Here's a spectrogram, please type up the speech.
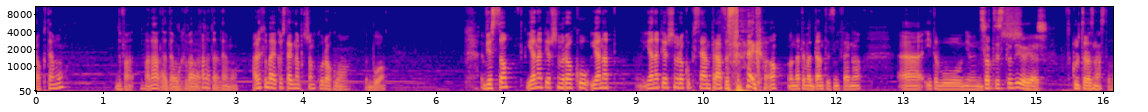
rok temu? Dwa, dwa lata temu, dwa chyba dwa lata, lata temu. temu. Ale chyba jakoś tak na początku roku no. to było. Wiesz co, ja na pierwszym roku, ja na, ja na pierwszym roku pisałem pracę z tego, na temat Dante's Inferno e, i to był, nie wiem... Co ty studiujesz? Kulturoznawstwo.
